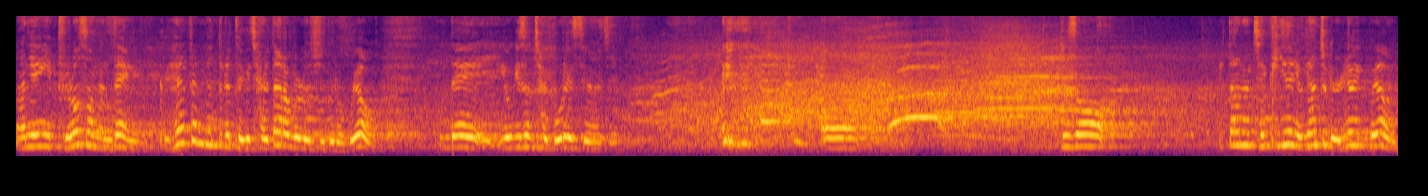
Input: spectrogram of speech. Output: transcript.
많이 불렀었는데 그 해외 팬분들은 되게 잘 따라 불러주시더라고요. 근데 여기선 잘 모르겠어요 아직. 어, 그래서 일단은 제 귀는 여기 한쪽 열려 있고요.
